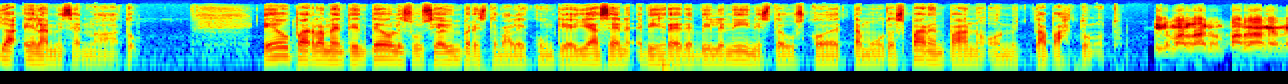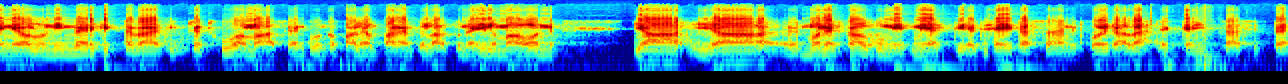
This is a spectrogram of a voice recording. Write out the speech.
ja elämisen laatu. EU-parlamentin teollisuus- ja ympäristövaliokuntien jäsen vihreiden Ville Niinistö uskoo, että muutos parempaan on nyt tapahtunut. Ilmanlaadun paraneminen on ollut niin merkittävää, että ihmiset huomaa sen, kuinka paljon parempilaatuinen ilma on. Ja, ja monet kaupungit miettii, että hei, tässähän nyt voidaan lähteä kehittämään sitten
